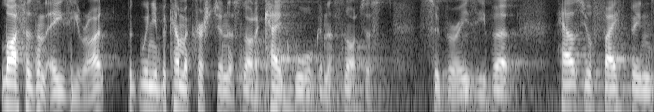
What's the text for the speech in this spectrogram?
life isn't easy, right? But when you become a Christian, it's not a cakewalk and it's not just super easy. But how's your faith been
